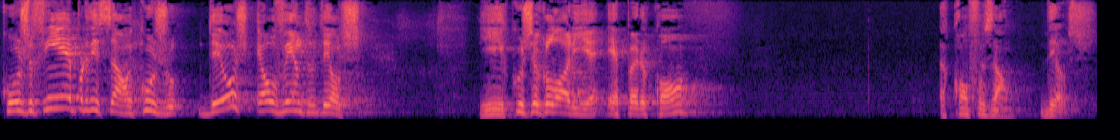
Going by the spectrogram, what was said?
cujo fim é a perdição e cujo Deus é o ventre deles, e cuja glória é para com a confusão deles,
